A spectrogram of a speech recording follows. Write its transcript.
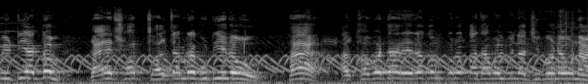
পিটি একদম গায়ের সব ছালচামড়া গুটিয়ে দেবো। হ্যাঁ আর খবরদার এরকম কোনো কথা বলবি না, জীবনেও না।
